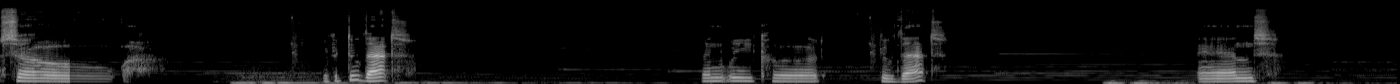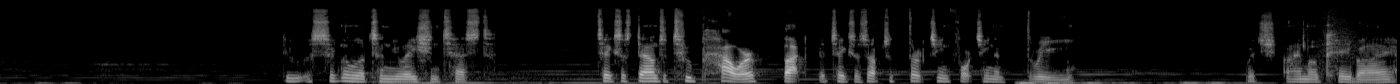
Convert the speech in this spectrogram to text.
So we could do that. Then we could do that. And do a signal attenuation test. It takes us down to 2 power, but it takes us up to 13, 14, and 3. Which I'm okay by.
